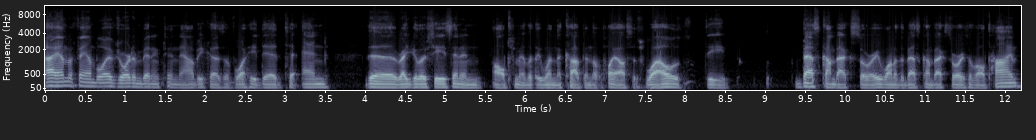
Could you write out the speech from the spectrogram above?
I am a fanboy of Jordan Binnington now because of what he did to end the regular season and ultimately win the cup in the playoffs as well. The best comeback story, one of the best comeback stories of all time,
